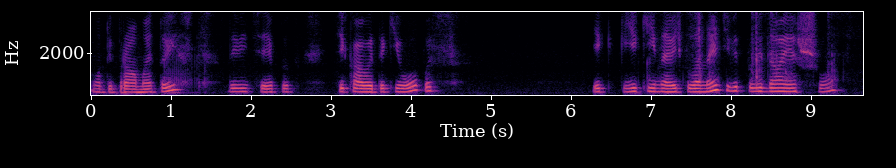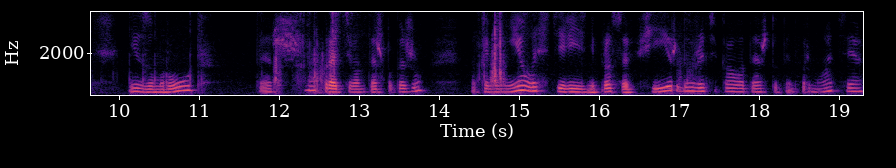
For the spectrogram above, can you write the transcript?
От і про аметист. Дивіться, як тут цікавий такий опис, як- який навіть планеті відповідає, що. Ізумруд. Теж, ну, вкратці вам теж покажу. Окам'янілості різні. Про сапфір дуже цікава теж тут інформація.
